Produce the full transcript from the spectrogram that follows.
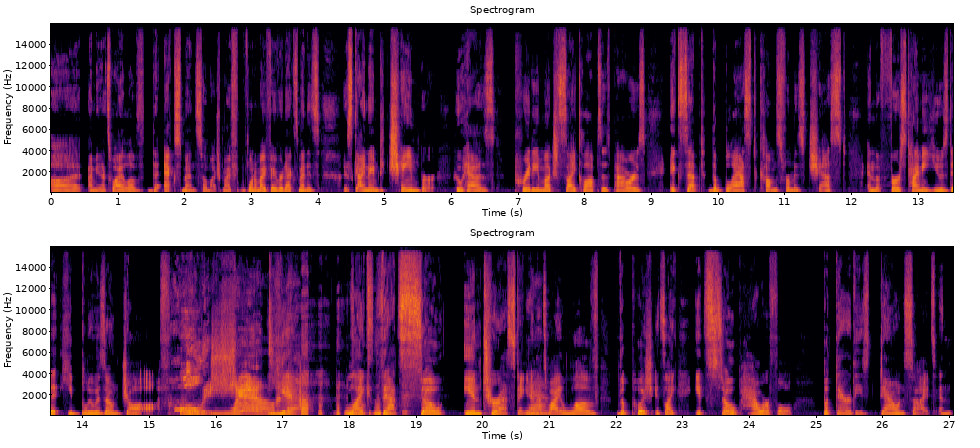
uh I mean that's why I love the X-Men so much. My one of my favorite X-Men is this guy named Chamber who has pretty much Cyclops' powers except the blast comes from his chest and the first time he used it he blew his own jaw off. Holy shit! Wow. Yeah. like awesome. that's so interesting. And that's why I love the push. It's like it's so powerful, but there are these downsides. And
